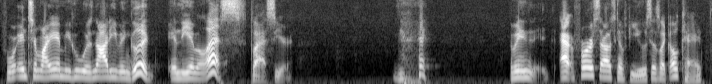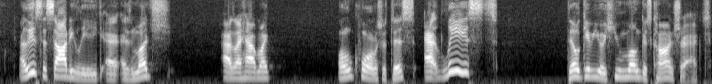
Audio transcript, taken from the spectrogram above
for Inter Miami, who was not even good in the MLS last year. I mean, at first I was confused. I was like, okay, at least the Saudi league, as much as I have my own qualms with this, at least they'll give you a humongous contract.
